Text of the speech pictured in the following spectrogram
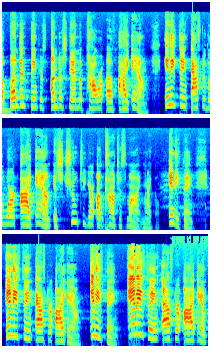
Abundant thinkers understand the power of I am. Anything after the word I am is true to your unconscious mind, Michael. Anything. Anything after I am. Anything. Anything after I am.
